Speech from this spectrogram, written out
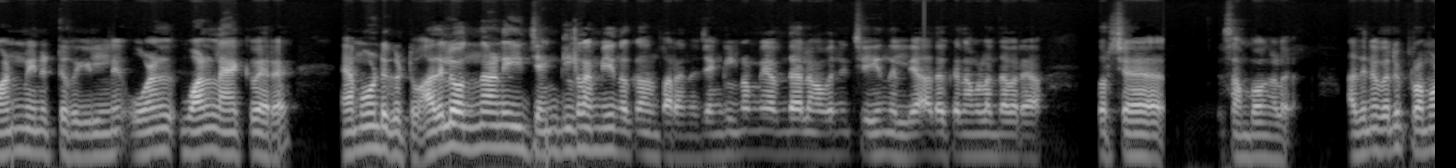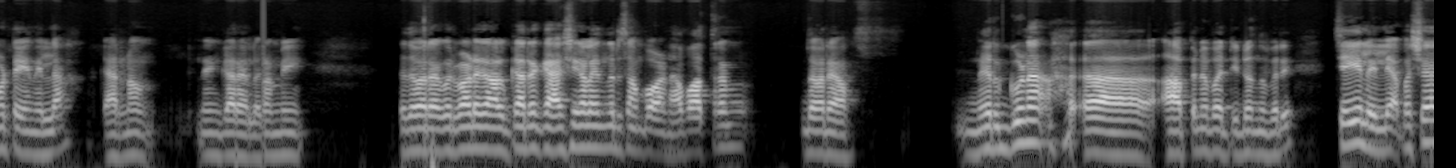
വൺ മിനിറ്റ് റീലിന് വൺ വൺ ലാക്ക് വരെ എമൗണ്ട് കിട്ടും. അതിലൊന്നാണ് ഈ ജംഗിൾ റമ്മി എന്നൊക്കെ പറയുന്നത്. ജംഗിൾ റമ്മി എന്തായാലും അവന് ചെയ്യുന്നില്ല. അതൊക്കെ നമ്മൾ എന്താ പറയുക കുറച്ച് സംഭവങ്ങൾ അതിനവർ പ്രൊമോട്ട് ചെയ്യുന്നില്ല. കാരണം നിങ്ങൾക്കറിയാലോ റമ്മി എന്താ പറയുക ഒരുപാട് ആൾക്കാരെ ക്യാഷ് കളയുന്ന ഒരു സംഭവമാണ്. അപ്പോൾ അത്രയും എന്താ പറയാ നിർഗുണ ആപ്പിനെ പറ്റിയിട്ടൊന്നും ഇവർ ചെയ്യലില്ല. പക്ഷെ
